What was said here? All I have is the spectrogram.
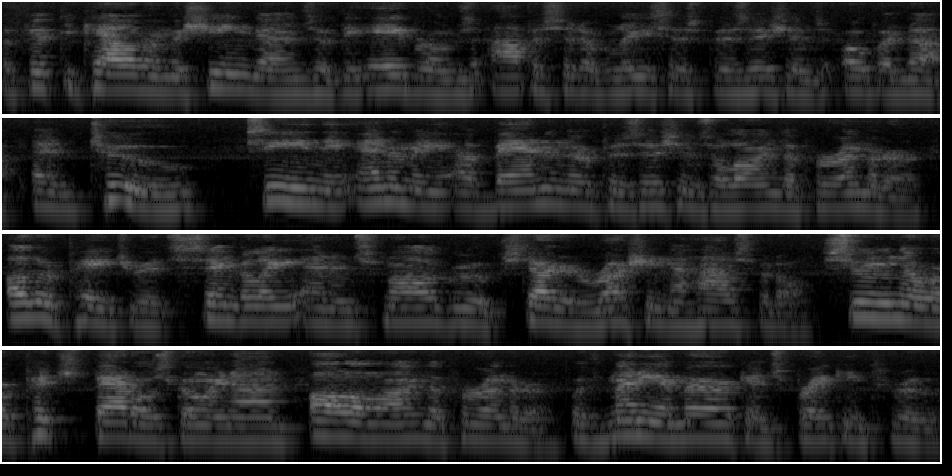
the 50 caliber machine guns of the Abrams opposite of Lisa's positions opened up, and two, Seeing the enemy abandon their positions along the perimeter, other patriots, singly and in small groups, started rushing the hospital. Soon there were pitched battles going on all along the perimeter, with many Americans breaking through.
